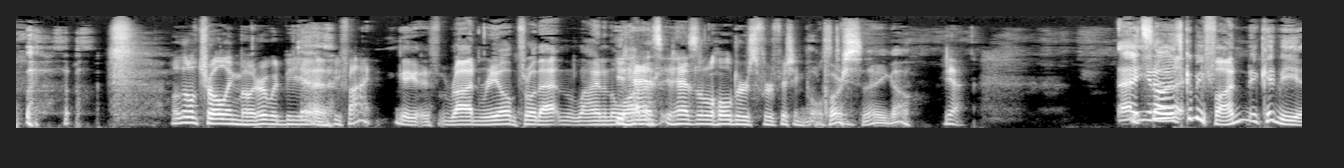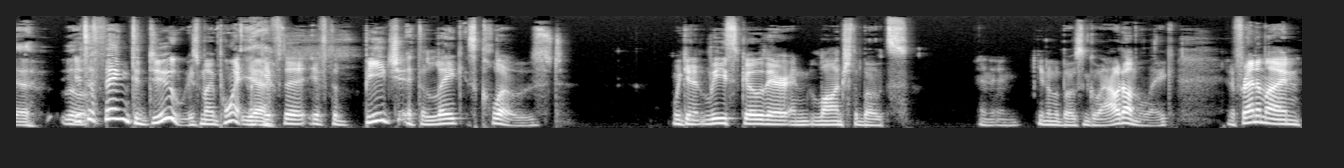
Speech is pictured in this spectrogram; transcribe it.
A little trolling motor would be Yeah. uh, be fine. Rod and reel and throw that in the line in the It water. has it has little holders for fishing poles. of too. course, there you go. Yeah. Uh, you know, a- this could be fun. It could be a little. It's a thing to do, is my point. Yeah. Like if the if the beach at the lake is closed, we can at least go there and launch the boats and, and get on the boats and go out on the lake. And a friend of mine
